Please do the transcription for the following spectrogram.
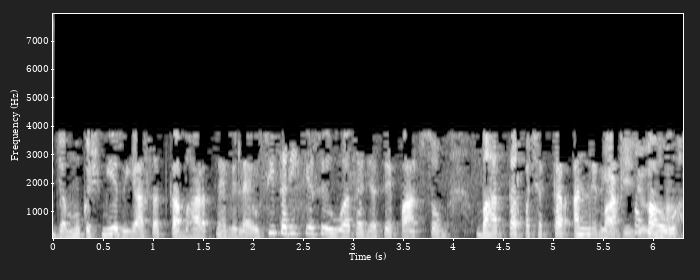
जम्मू कश्मीर रियासत का भारत में विलय उसी तरीके से हुआ था जैसे पाँच सौ बहत्तर पचहत्तर अन्य रियासतों का हुआ।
